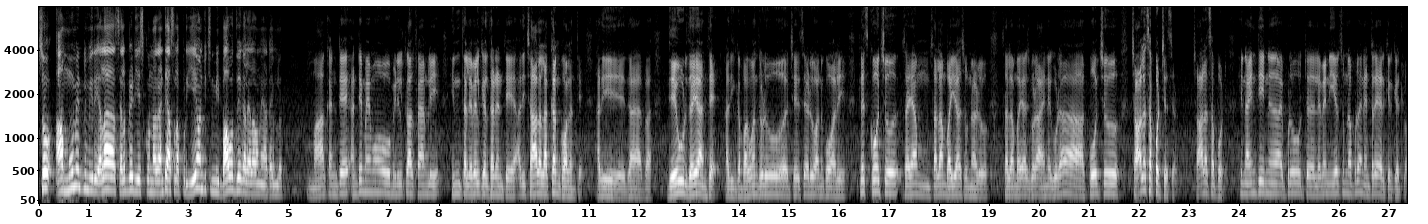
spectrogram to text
సో ఆ మూమెంట్ని మీరు ఎలా సెలబ్రేట్ చేసుకున్నారు? అంటే అసలు అప్పుడు ఏమనిపించింది? మీ భావోద్వేగాలు ఎలా ఉన్నాయి ఆ టైంలో? మాకంటే అంటే మేము మిడిల్ క్లాస్ ఫ్యామిలీ ఇంత లెవెల్కి వెళ్తాడంటే అది చాలా లక్ అనుకోవాలంతే. అది ద- దేవుడు దయ అంతే. అది ఇంకా భగవంతుడు చేశాడు అనుకోవాలి. ప్లస్ కోచ్ సయాం సలాం భయ్యాస్ ఉన్నాడు. సలాం భయ్యాస్ కూడా ఆయన కూడా కోచ్ చాలా సపోర్ట్ చేశాడు. చాలా సపోర్ట్. ఈ నైన్టీన్ ఇప్పుడు లెవెన్ ఇయర్స్ ఉన్నప్పుడు ఆయన ఎంటర్ అయ్యారు క్రికెట్లో.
